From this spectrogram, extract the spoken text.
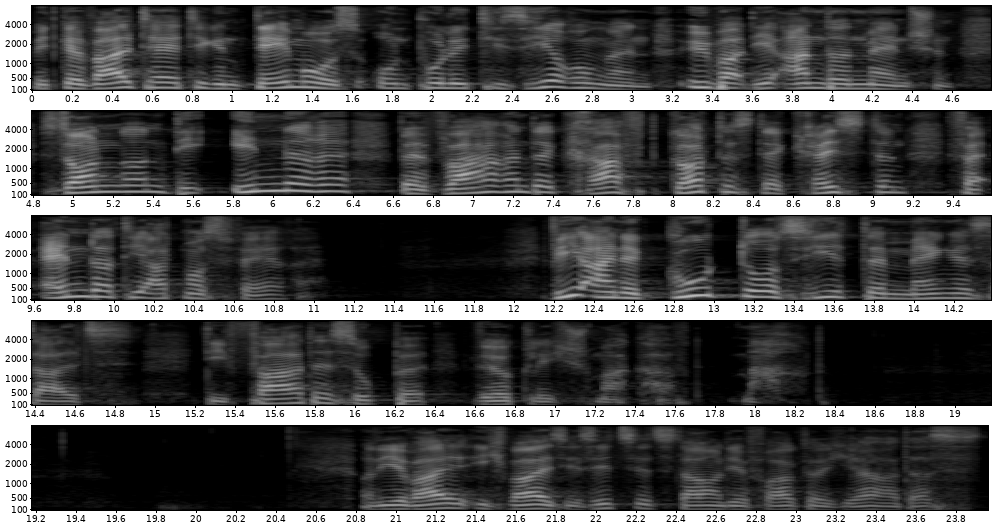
mit gewalttätigen Demos und Politisierungen über die anderen Menschen, sondern die innere bewahrende Kraft Gottes der Christen verändert die Atmosphäre. Wie eine gut dosierte Menge Salz, die fade Suppe wirklich schmackhaft macht. Und ihr ich weiß, ihr sitzt jetzt da und ihr fragt euch, ja, das,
